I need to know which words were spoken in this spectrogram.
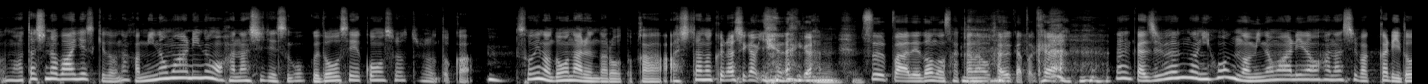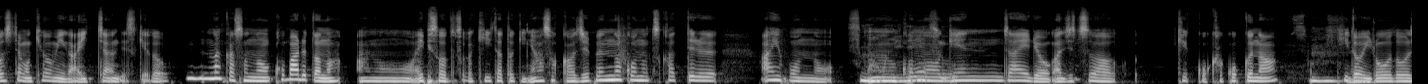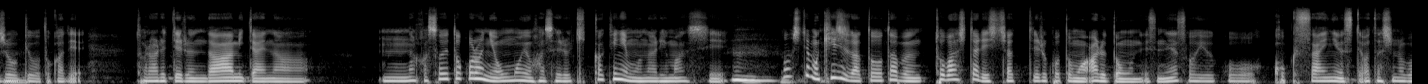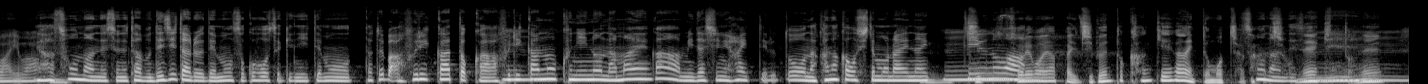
私の場合ですけど、なんか身の回りの話ですごく同性婚訴訟とか、うん。そういうのどうなるんだろうとか、明日の暮らしがみたいな、なん。か、スーパーでどの魚を買うかとか、なんか自分の日本の身の回りの話ばっかりどうしても興味がいっちゃうんですけど、なんかそのコバルトのあのエピソードとか聞いたときに、あ、そっか、自分のこの使ってる iPhone の、ねうんこの原材料が実は結構過酷な、ひどい労働状況とかで取られてるんだ、みたいな、うん、なんかそういうところに思いを馳せるきっかけにもなりますし、うんどうしても記事だと多分飛ばしたりしちゃってることもあると思うんですね。そういうこう、国際ニュースって私の場合は。いや、そうなんですよね。多分デジタルでも速報席にいても、例えばアフリカとかアフリカの国の名前が見出しに入ってると、なかなか押してもらえないっていうのは、それはやっぱり自分と関係がないって思っちゃうからでしょうね、そうなんですよねきっとね。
